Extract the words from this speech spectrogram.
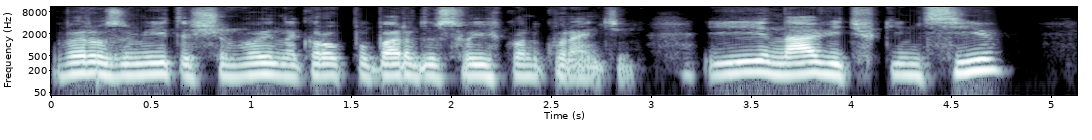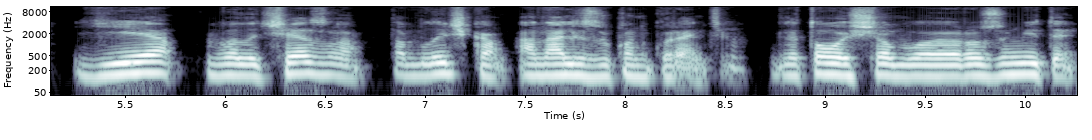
Ви розумієте, що ви на крок попереду своїх конкурентів. І навіть в кінці є величезна табличка аналізу конкурентів для того, щоб е, розуміти,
